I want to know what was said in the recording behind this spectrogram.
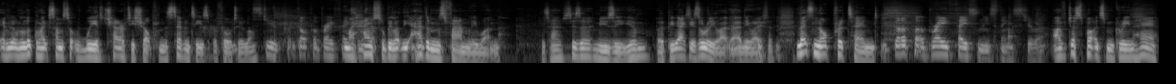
It will look like some sort of weird charity shop from the 70s before too long. Stu, got to put a brave face My house will be like the Addams family one. His house is a museum where people. Actually, it's already like that anyway. So let's not pretend. You've got to put a brave face on these things, Stuart. I've just spotted some green hair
